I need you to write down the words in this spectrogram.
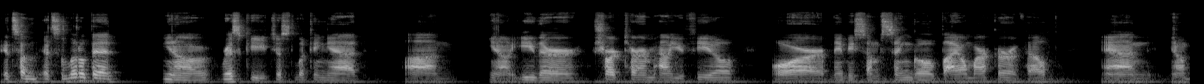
it's a it's a little bit you know risky just looking at um, you know either short term how you feel or maybe some single biomarker of health and you know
